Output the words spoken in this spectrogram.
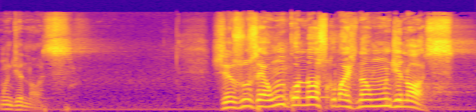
um de nós. Jesus é um conosco, mas não um de nós.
